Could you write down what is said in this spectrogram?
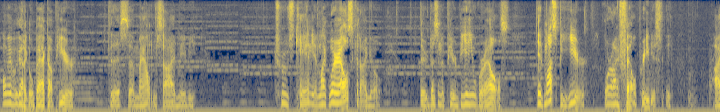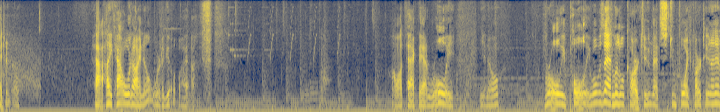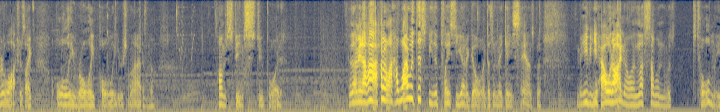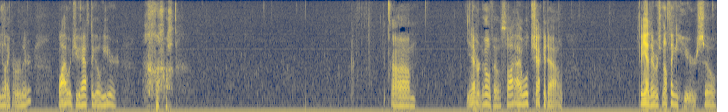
Well, maybe we gotta go back up here to this uh, mountainside, maybe. Truce Canyon. Like, where else could I go? There doesn't appear to be anywhere else. It must be here, or I fell previously. I don't know. How, like, how would I know where to go? I, uh, I'll attack that Roly, you know? Roly Poly. What was that little cartoon, that Stupoid cartoon I never watched? It was like Oly Roly Poly or something. I don't know. I'm just being stupoid. Because, I mean, don't know, how, why would this be the place you gotta go? It doesn't make any sense, but maybe. How would I know unless someone was told me, like, earlier? Why would you have to go here? um, you never know, though, so I, I will check it out. But yeah, there was nothing here, so...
